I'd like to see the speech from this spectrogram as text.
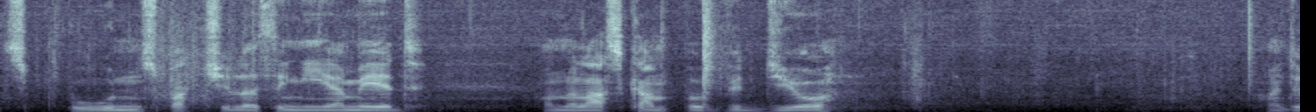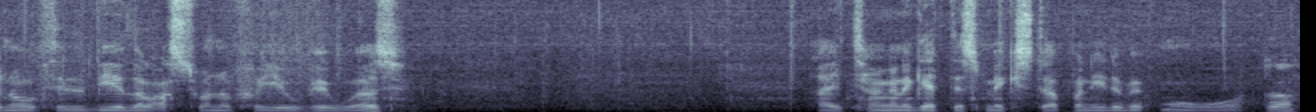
spoon spatula thingy I made on the last camp of video. I don't know if it'll be the last one for you viewers. Right, I'm going to get this mixed up. I need a bit more water.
